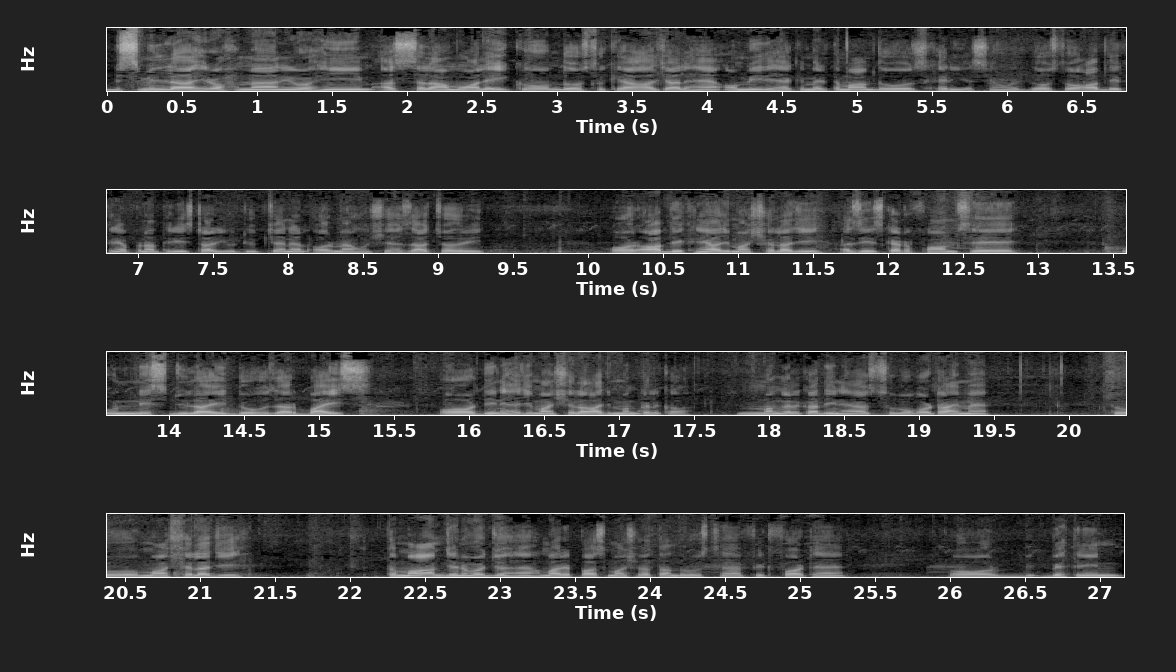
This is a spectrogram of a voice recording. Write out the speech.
बिसमीम असलकुम दोस्तों, क्या हाल चाल हैं? उम्मीद है कि मेरे तमाम दोस्त खैरियत से होंगे। दोस्तों, आप देख रहे हैं अपना थ्री स्टार यूट्यूब चैनल और मैं हूँ शहजाद चौधरी। और आप देख रहे हैं आज माशाल्लाह जी अज़ीज़ कैट फार्म से 19 जुलाई 2022 और दिन है जी माशाल्लाह आज मंगल का। मंगल का दिन है सुबह का टाइम है। तो माशाल्लाह जी, तमाम जानवर जो हैं हमारे पास माशाल्लाह तंदुरुस्त हैं, फिटफाट हैं और बेहतरीन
